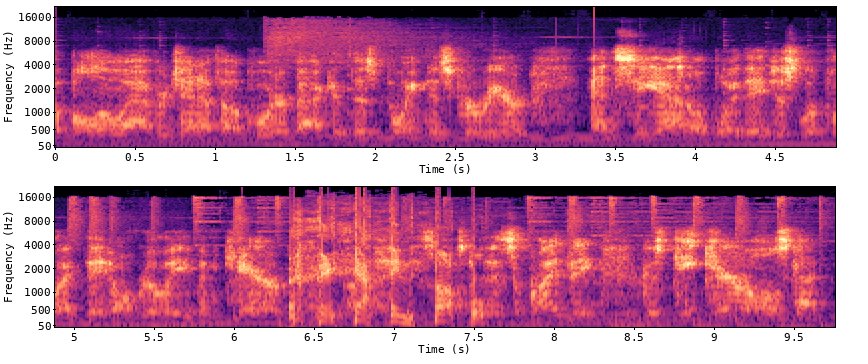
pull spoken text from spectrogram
a below average NFL quarterback at this point in his career. And Seattle, boy, they just look like they don't really even care. yeah, I know. It's going to me because Pete Carroll's got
